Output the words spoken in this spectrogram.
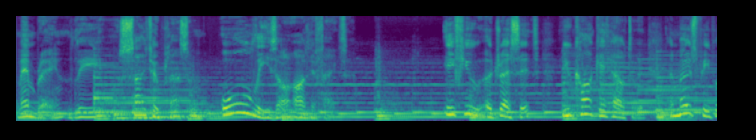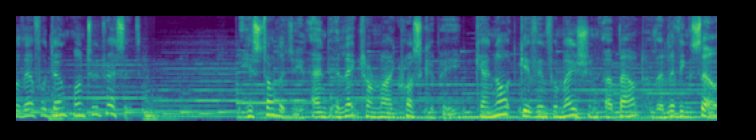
membrane, the cytoplasm, all these are artifacts. If you address it, you can't get out of it, and most people therefore don't want to address it. Histology and electron microscopy cannot give information about the living cell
